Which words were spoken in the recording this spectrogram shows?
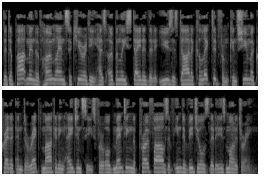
The Department of Homeland Security has openly stated that it uses data collected from consumer credit and direct marketing agencies for augmenting the profiles of individuals that it is monitoring.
